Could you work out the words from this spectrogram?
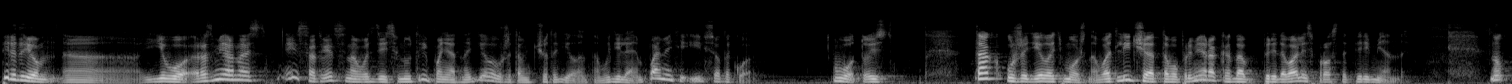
передаем э, его размерность и, соответственно, вот здесь внутри, понятное дело, уже там что-то делаем, там выделяем памяти и все такое. Вот, то есть так уже делать можно, в отличие от того примера, когда передавались просто переменные. Ну,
